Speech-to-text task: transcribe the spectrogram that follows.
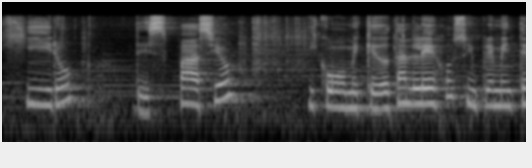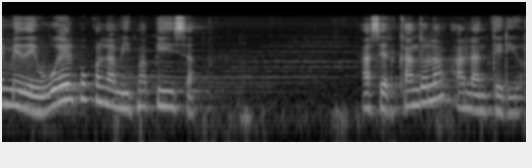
giro, despacio y como me quedo tan lejos simplemente me devuelvo con la misma pinza acercándola a la anterior.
